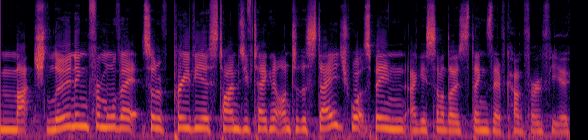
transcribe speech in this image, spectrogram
much learning from all that sort of previous times you've taken it onto the stage? What's been, I guess, some of those things that have come through for you?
